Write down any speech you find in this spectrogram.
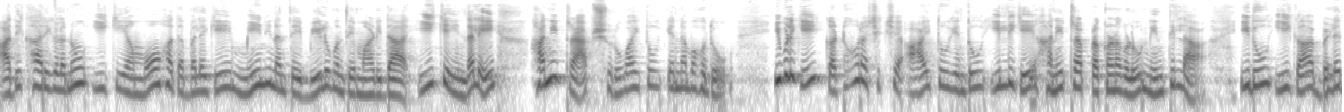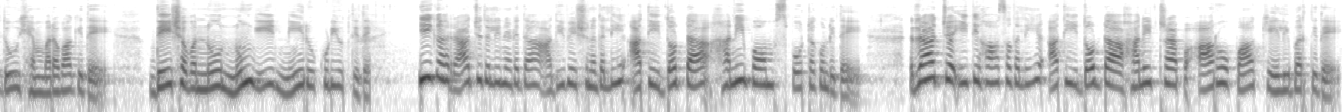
ಅಧಿಕಾರಿಗಳನ್ನು ಈಕೆಯ ಮೋಹದ ಬಲೆಗೆ ಮೀನಿನಂತೆ ಬೀಳುವಂತೆ ಮಾಡಿದ ಈಕೆಯಿಂದಲೇ ಹನಿ ಟ್ರ್ಯಾಪ್ ಶುರುವಾಯಿತು ಎನ್ನಬಹುದು. ಇವಳಿಗೆ ಕಠೋರ ಶಿಕ್ಷೆ ಆಯಿತು ಎಂದು ಇಲ್ಲಿಗೆ ಹನಿ ಟ್ರ್ಯಾಪ್ ಪ್ರಕರಣಗಳು ನಿಂತಿಲ್ಲ. ಇದು ಈಗ ಬೆಳೆದು ಹೆಮ್ಮರವಾಗಿದೆ. ದೇಶವನ್ನು ನುಂಗಿ ನೀರು ಕುಡಿಯುತ್ತಿದೆ. ಈಗ ರಾಜ್ಯದಲ್ಲಿ ನಡೆದ ಅಧಿವೇಶನದಲ್ಲಿ ಅತಿ ದೊಡ್ಡ ಹನಿ ಬಾಂಬ್ ಸ್ಫೋಟಗೊಂಡಿದೆ. ರಾಜ್ಯ ಇತಿಹಾಸದಲ್ಲಿ ಅತಿ ದೊಡ್ಡ ಹನಿ ಟ್ರ್ಯಾಪ್ ಆರೋಪ ಕೇಳಿಬರ್ತಿದೆ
